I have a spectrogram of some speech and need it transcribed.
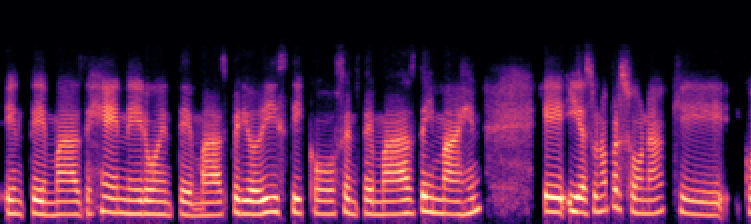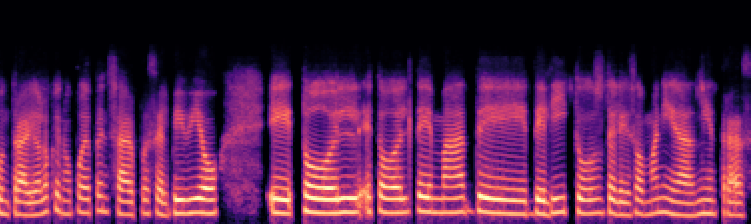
en temas de género, en temas periodísticos, en temas de imagen, eh, y es una persona que, contrario a lo que uno puede pensar, pues él vivió todo, el, todo el tema de delitos de lesa humanidad mientras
